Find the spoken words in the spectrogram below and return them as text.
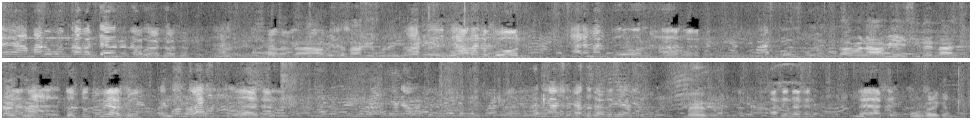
হ্যাঁ আমারও বন্ধু আমার আমি তো ফাঁকে পড়ে গেলাম। বোন। আর আমার বোন হ্যাঁ। আর বোন তার মানে আমি এই সিটে নাই তাই তো? দোস্ত তুমি আসো। বন্ধু আসো। হ্যাঁ আসো আমি আসো না দাদা তুমি আসো। আসেন আসেন। হ্যাঁ আসেন এত বড় থ্যাংক ইউ ভেরি মাচ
